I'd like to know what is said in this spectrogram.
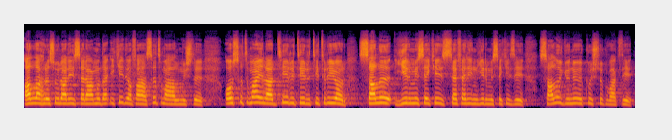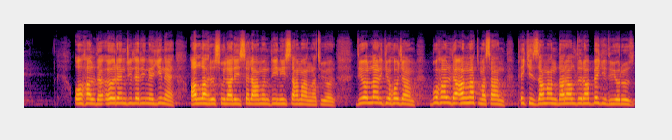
Allah Resulü Aleyhisselam'ı da iki defa sıtma almıştı. O sıtmayla tir tir titriyor. Salı 28, seferin 28'i, salı günü kuşluk vakti. O halde öğrencilerine yine Allah Resulü Aleyhisselam'ın dini İslam'ı anlatıyor. Diyorlar ki hocam bu halde anlatmasan peki zaman daraldı Rabbe gidiyoruz.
